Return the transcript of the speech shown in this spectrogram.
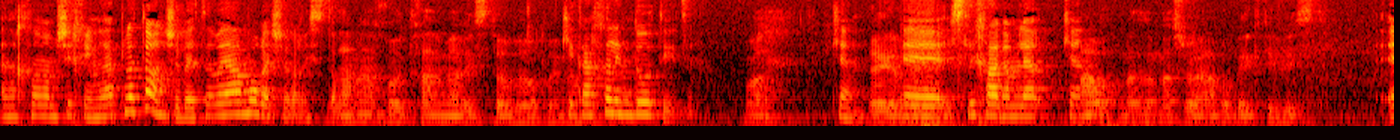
אנחנו ממשיכים לאפלטון, שבעצם היה המורה של אריסטו. למה אנחנו התחלנו מאריסטו ועוברים... כי? ככה לימדו אותי את זה. וואלה. כן. רגע, ו- אה, סליחה, גם ל... כן. מה זה אומר שהוא היה אובייקטיביסט? אה,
